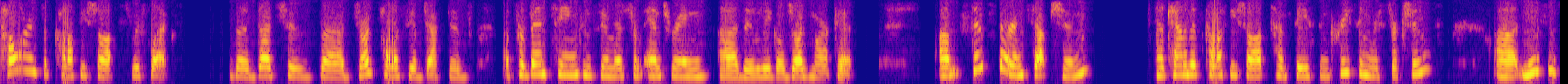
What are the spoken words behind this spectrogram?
tolerance of coffee shops reflects the Dutch's uh, drug policy objective of preventing consumers from entering uh, the illegal drug market. Um, since their inception, uh, cannabis coffee shops have faced increasing restrictions uh, nuisance,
